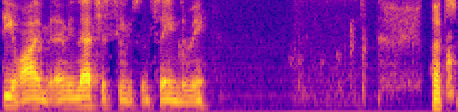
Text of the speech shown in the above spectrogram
D lineman. I mean that just seems insane to me. That's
